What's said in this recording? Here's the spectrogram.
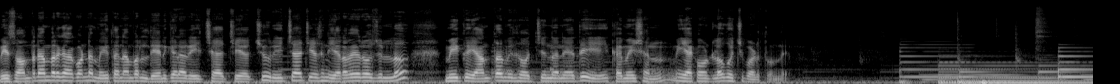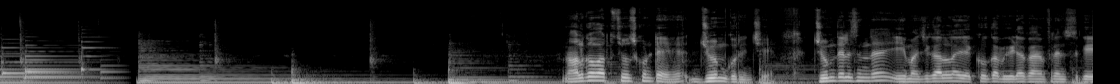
మీ సొంత నెంబర్ కాకుండా మిగతా నెంబర్లు దేనికైనా రీఛార్జ్ చేయొచ్చు. రీఛార్జ్ చేసిన ఇరవై రోజుల్లో మీకు ఎంత మీకు వచ్చిందనేది కమిషన్ మీ అకౌంట్లోకి వచ్చి పడుతుంది. నాలుగో వార్త చూసుకుంటే జూమ్ గురించి. జూమ్ తెలిసిందే ఈ మధ్యకాలంలో ఎక్కువగా వీడియో కాన్ఫరెన్స్కి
